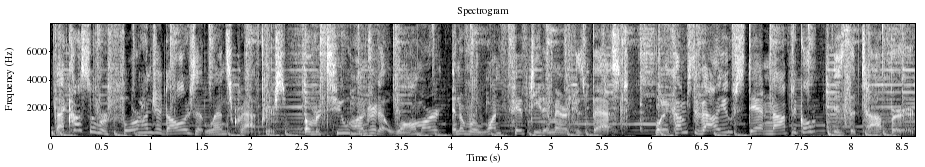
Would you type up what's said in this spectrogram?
That costs over $400 at Lens Crafters, over $200 at Walmart, and over $150 at America's Best. When it comes to value, Stanton Optical is the top bird.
